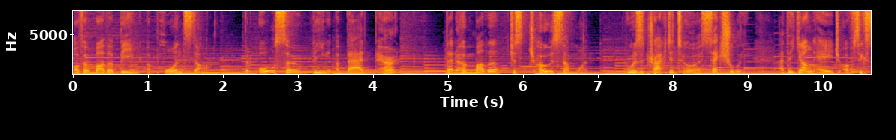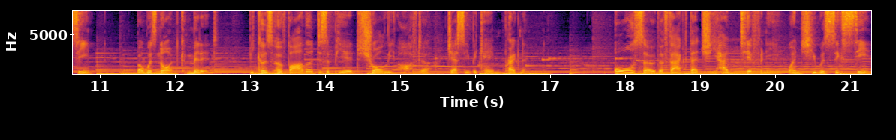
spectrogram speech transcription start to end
of her mother being a porn star, but also being a bad parent, that her mother just chose someone who was attracted to her sexually at the young age of 16, but was not committed because her father disappeared shortly after Jessie became pregnant. Also, the fact that she had Tiffany when she was 16.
